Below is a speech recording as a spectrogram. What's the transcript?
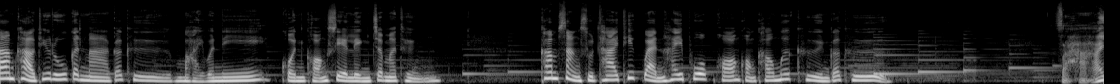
ตามข่าวที่รู้กันมาก็คือบ่ายวันนี้คนของเสียเหลงจะมาถึงคำสั่งสุดท้ายที่แกว่นให้พวกพ้องของเขาเมื่อคืนก็คือ สหาย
